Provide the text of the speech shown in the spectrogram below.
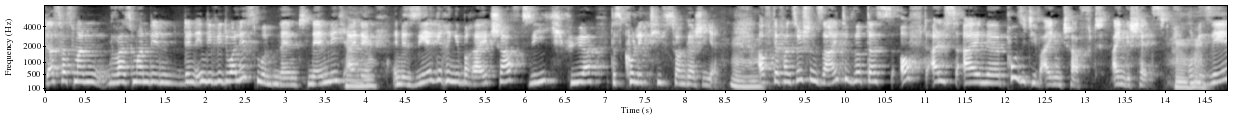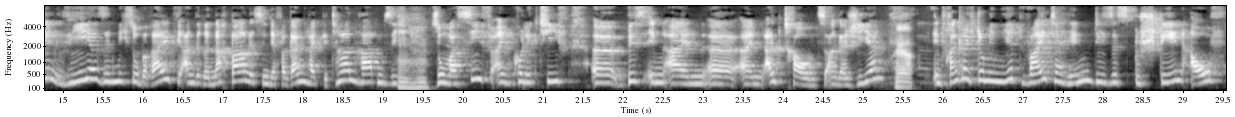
das, was man, was man den, den Individualismus nennt, nämlich mhm. eine, eine sehr geringe Bereitschaft, sich für das Kollektiv zu engagieren. Mhm. Auf der französischen Seite wird das oft als eine Positiv-Eigenschaft eingeschätzt. Mhm. Und wir sehen, wir sind nicht so bereit, wie andere Nachbarn es in der Vergangenheit getan haben, sich mhm. so massiv ein Kollektiv äh, bis in ein, äh, einen Albtraum zu engagieren. Ja. In Frankreich dominiert weiterhin dieses Bestehen auf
